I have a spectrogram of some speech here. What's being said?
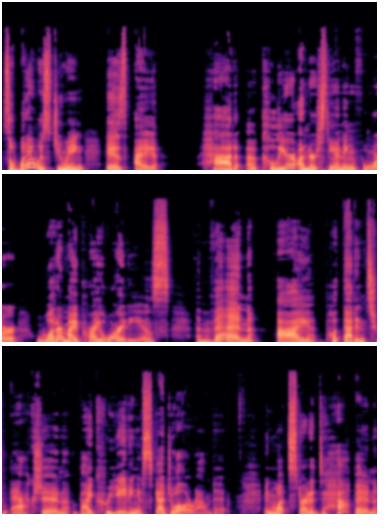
So, what I was doing is I had a clear understanding for what are my priorities. And then I put that into action by creating a schedule around it. And what started to happen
